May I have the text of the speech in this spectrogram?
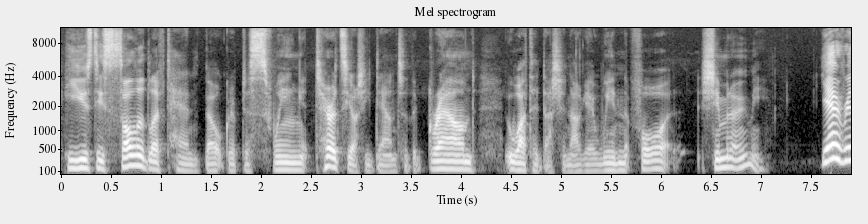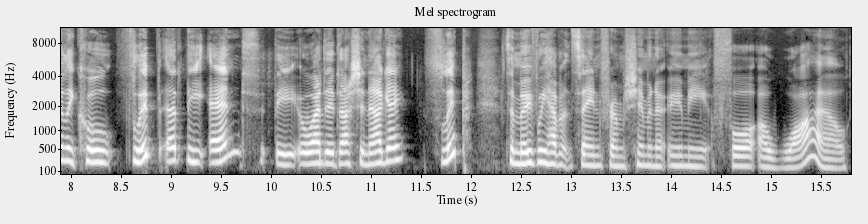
He used his solid left hand belt grip to swing Terutsuyoshi down to the ground. Uwate Dashinage win for Shimanoumi. Yeah, really cool flip at the end. The Uwate Dashinage flip. It's a move we haven't seen from Shimano Umi for a while,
